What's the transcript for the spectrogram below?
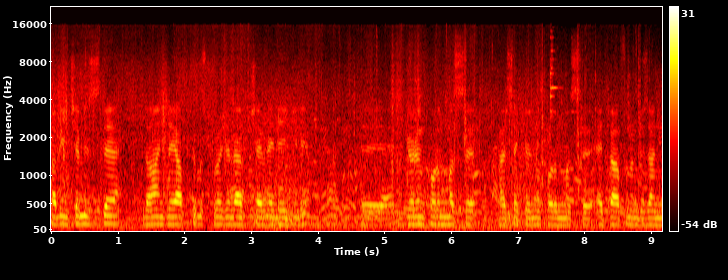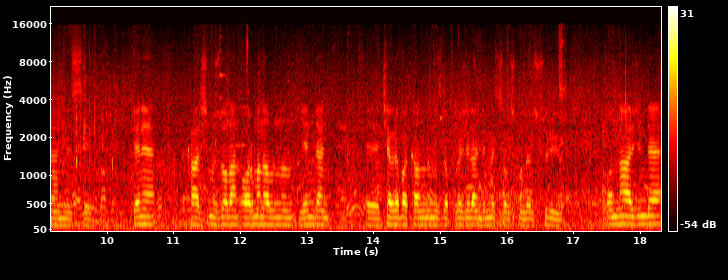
Tabii ilçemizde daha önce yaptığımız projeler çevreyle ilgili e, gölün korunması, Hersek Gölü'nün korunması, etrafının düzenlenmesi, gene karşımızda olan orman alanının yeniden e, Çevre Bakanlığımızla projelendirme çalışmaları sürüyor. Onun haricinde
